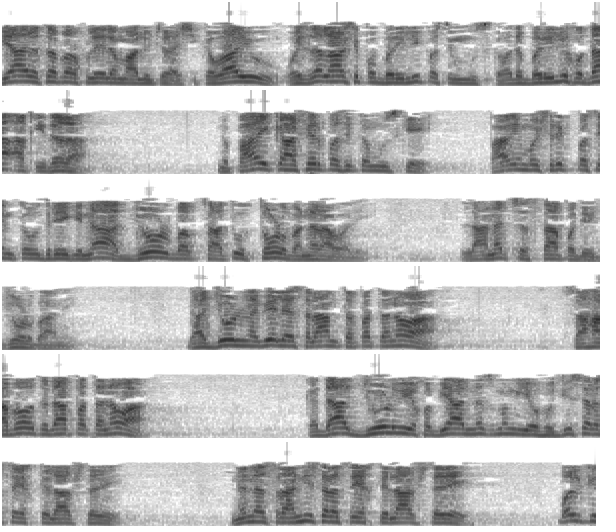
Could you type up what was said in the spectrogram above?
بیا د صبر خلیل معلوم راشي کوایو وای زلاشه په بریلی پسې موس کوه د بریلی خدا عقیده ده نو پای کافر پسې ته مسکه پای مشرک پسې ته ودرېږي نه جوړ باب ساتو توړ بنه راولي لعنت چستا په دې جوړ باندې دا جوړ نبی له سلام ته پته نه وا صحابه ته دا پته نه وا کدا جوړ وی خو بیا نظم يهودي سره سره اختلاف شته نه نصراني سره سره اختلاف شته بلکې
